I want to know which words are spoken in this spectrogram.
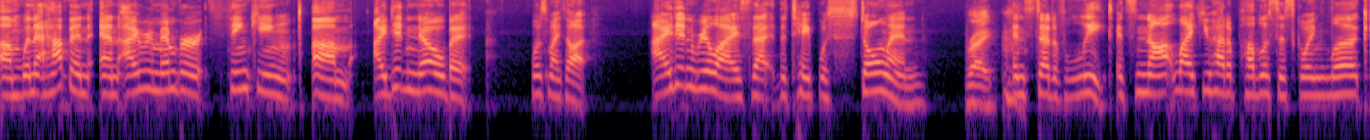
um, when that happened. And I remember thinking, um, I didn't know, but was my thought? I didn't realize that the tape was stolen Right. instead of leaked. It's not like you had a publicist going, look,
